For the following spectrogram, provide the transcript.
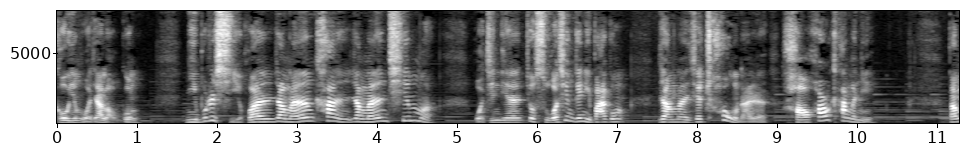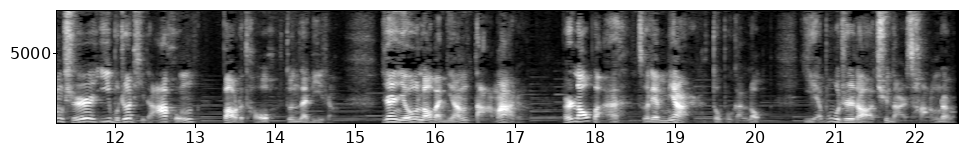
勾引我家老公。你不是喜欢让男人看、让男人亲吗？我今天就索性给你扒光，让那些臭男人好好看看你。当时衣不遮体的阿红抱着头蹲在地上，任由老板娘打骂着，而老板则连面儿都不敢露，也不知道去哪儿藏着了。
